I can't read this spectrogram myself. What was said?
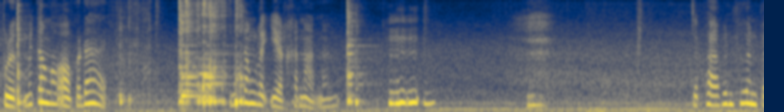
เปลือกไม่ต้องเอาออกก็ได้ ไม่ต้องละเอียดขนาดนั้น จะพาเพื่อนๆไป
